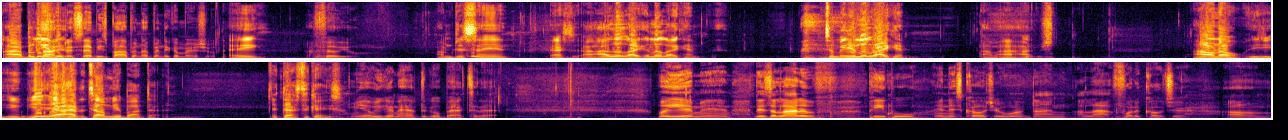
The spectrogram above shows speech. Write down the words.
I believe Dr. it. Dr. Sebi's popping up in the commercial. Hey, I feel you. I'm just saying. That's I, I look like it looked like him. to me, it looked like him. I, I, I don't know. You, you, you, y'all have to tell me about that. If that's the case, Yeah, we're gonna have to go back to that. But yeah, man, there's a lot of people in this culture who have done a lot for the culture. Um,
